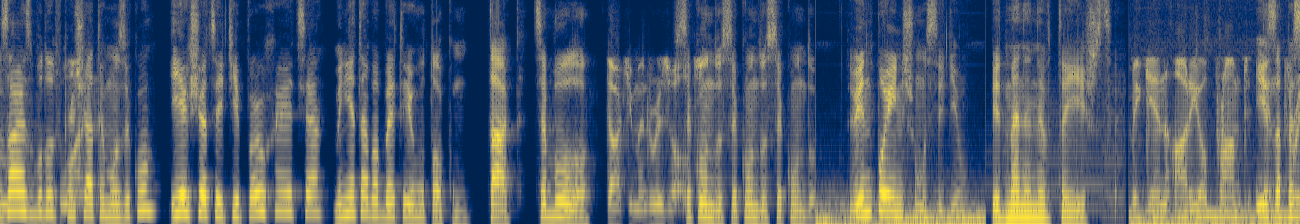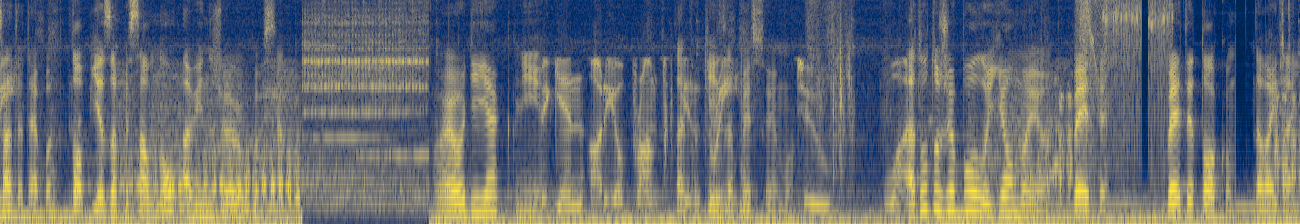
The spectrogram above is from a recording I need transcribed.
Зараз будуть включати музику, і якщо цей тіп рухається, мені треба бити його током. Так, це було. Секунду, секунду, секунду. Він по-іншому сидів. Від мене не втаїш це. І записати треба. Стоп, я записав no, а він вже рухався. Вроді як? Ні. Так, окей, записуємо. two, one. А тут уже було, йомою, бити. Бити током. Давай далі.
